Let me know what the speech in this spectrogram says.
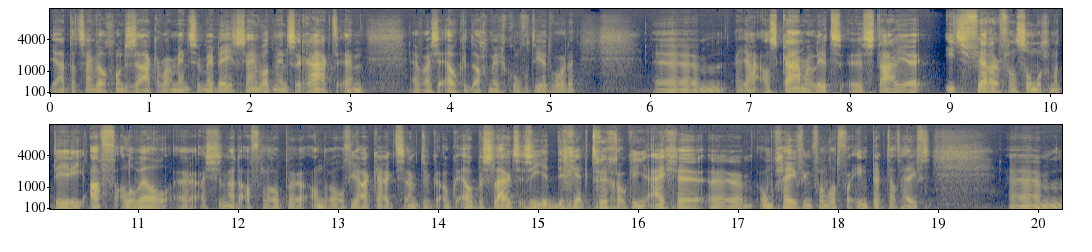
ja, dat zijn wel gewoon de zaken waar mensen mee bezig zijn, wat mensen raakt en waar ze elke dag mee geconfronteerd worden. Ehm, ja, als Kamerlid eh, sta je iets verder van sommige materie af. Alhoewel, eh, als je naar de afgelopen anderhalf jaar kijkt, zijn natuurlijk ook elk besluit zie je direct terug, ook in je eigen eh, omgeving, van wat voor impact dat heeft. Ehm,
